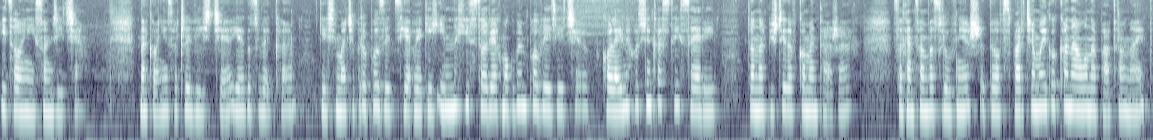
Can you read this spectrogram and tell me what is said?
i co o niej sądzicie. Na koniec, oczywiście, jak zwykle, jeśli macie propozycje, o jakich innych historiach mógłbym powiedzieć w kolejnych odcinkach z tej serii, to napiszcie to w komentarzach. Zachęcam Was również do wsparcia mojego kanału na Patronite.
